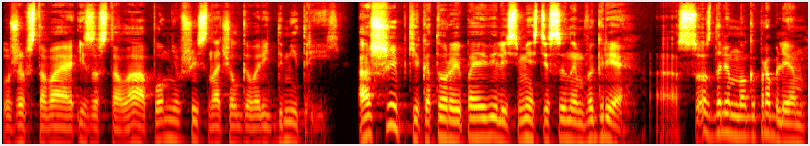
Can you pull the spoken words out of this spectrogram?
Уже вставая из-за стола, опомнившись, начал говорить Дмитрий. Ошибки, которые появились вместе с иным в игре, а, создали много проблем.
